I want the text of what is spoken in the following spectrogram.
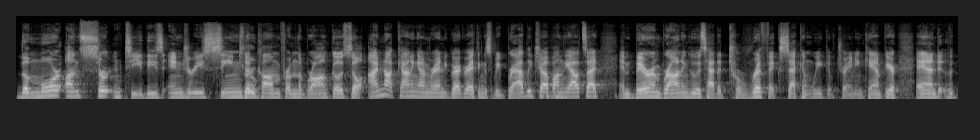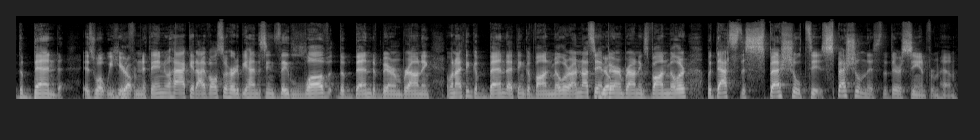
the more uncertainty these injuries seem to come from the Broncos. So I'm not counting on Randy Gregory. I think it's going to be Bradley Chubb Mm-hmm. on the outside and Baron Browning, who has had a terrific second week of training camp here. And the bend is what we hear Yep. from Nathaniel Hackett. I've also heard it behind the scenes. They love the bend of Baron Browning. And when I think of bend, I think of Von Miller. I'm not saying Yep. Baron Browning's Von Miller, but that's the specialty specialness that they're seeing from him.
